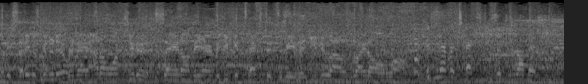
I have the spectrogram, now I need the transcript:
what he said he was going to do. Renee, I don't want you to say it on the air, but you can text it to me that you knew I was right all along. I could never text you such rubbish.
